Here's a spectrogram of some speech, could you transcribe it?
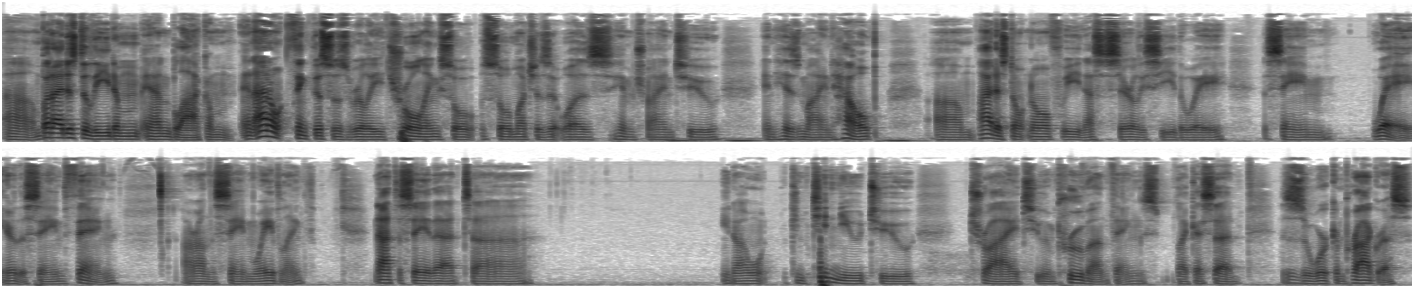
Um, but I just delete them and block them. And I don't think this was really trolling so so much as it was him trying to, in his mind, help. Um, I just don't know if we necessarily see the way the same way or the same thing are on the same wavelength. Not to say that, uh, you know, I won't continue to try to improve on things. Like I said, this is a work in progress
